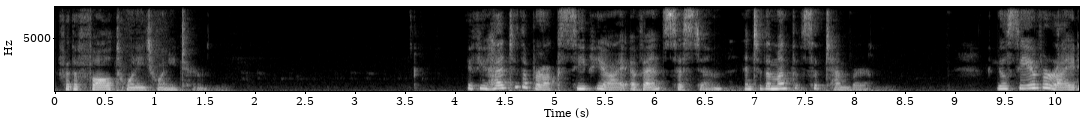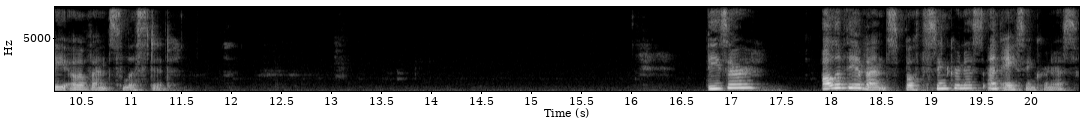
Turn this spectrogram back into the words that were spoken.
for the fall 2020 term. If you head to the Brock CPI events system and to the month of September, you'll see a variety of events listed. These are all of the events, both synchronous and asynchronous,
